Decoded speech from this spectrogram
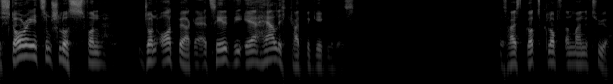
Eine Story zum Schluss von John Ortberg. Er erzählt, wie er Herrlichkeit begegnet ist. Das heißt, Gott klopft an meine Tür.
